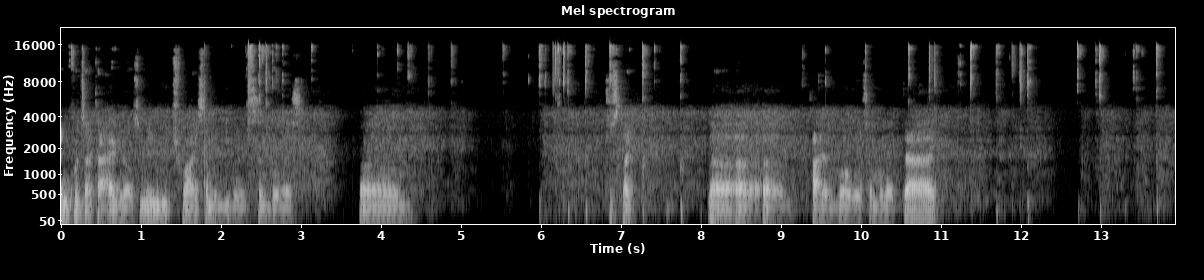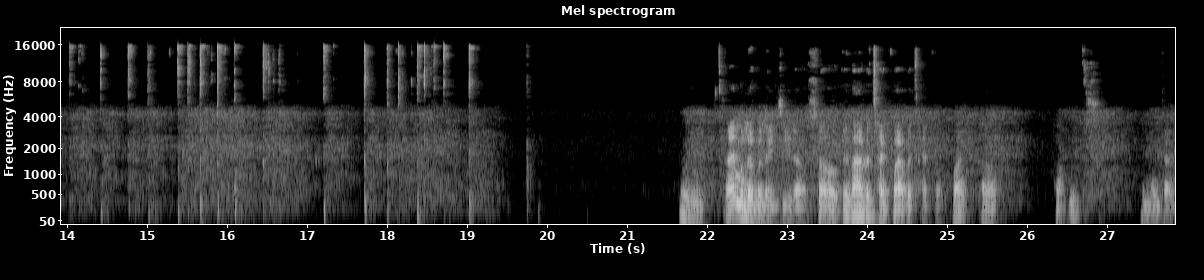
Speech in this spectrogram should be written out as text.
inputs are diagonal, so maybe we try something even as simple as um, just like uh, uh, uh, by a row or something like that. Hmm. I'm a little bit lazy though, so if I have a typo, I have a typo. What? Oh, oh oops. And then that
